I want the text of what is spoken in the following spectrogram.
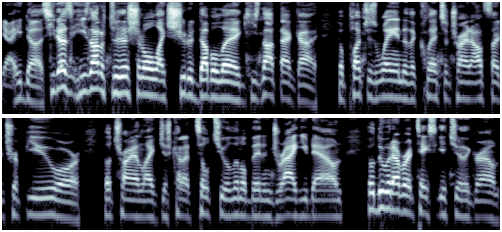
Yeah, he does. He doesn't. He's not a traditional like shoot a double leg. He's not that guy. He'll punch his way into the clinch and try and outside trip you, or he'll try and like just kind of tilt you a little bit and drag you down. He'll do whatever it takes to get you to the ground.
